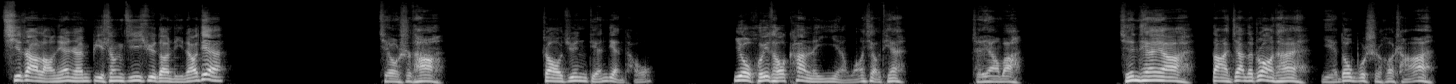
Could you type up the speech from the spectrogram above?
欺诈老年人毕生积蓄的理疗店。”就是他。赵军点点头，又回头看了一眼王啸天：“这样吧。”今天呀，大家的状态也都不适合查案，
